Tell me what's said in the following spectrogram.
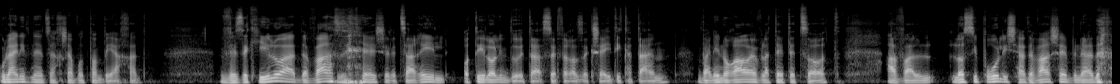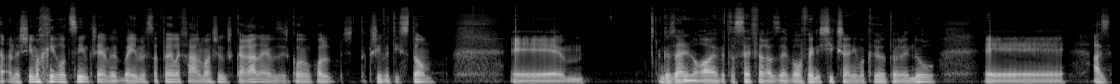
אולי נבנה את זה עכשיו עוד פעם ביחד. וזה כאילו הדבר הזה שלצערי אותי לא לימדו את הספר הזה כשהייתי קטן, ואני נורא אוהב לתת עצות, אבל לא סיפרו לי שהדבר שבני אדם, אנשים הכי רוצים כשהם באים לספר לך על משהו שקרה להם, זה קודם כל תקשיב ותסתום. אמ, בגלל זה אני נורא אוהב את הספר הזה באופן אישי כשאני מקריא אותו לנור. אה, אז,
